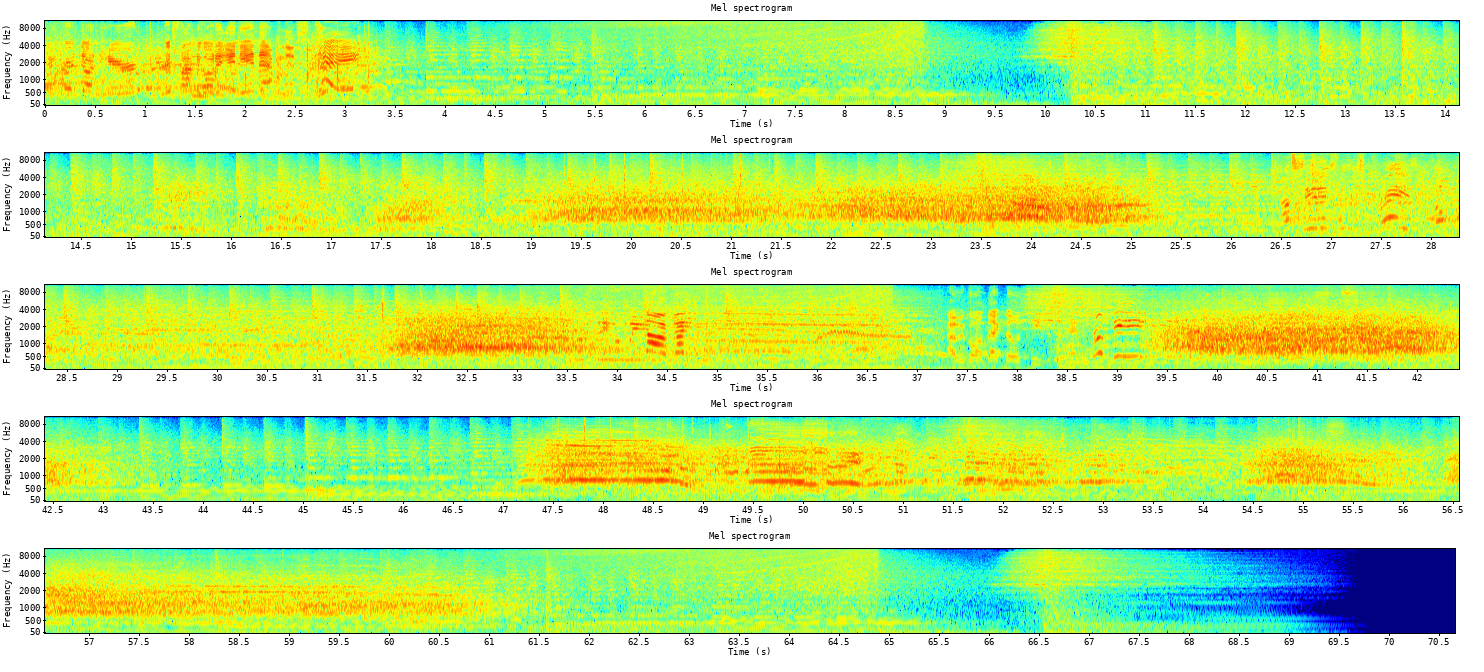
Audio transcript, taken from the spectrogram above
And we're done here. It's time to go to Indianapolis. Hey! We going back to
